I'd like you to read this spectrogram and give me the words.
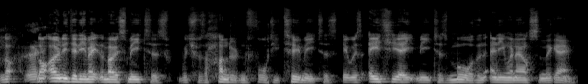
Not, Right. not only did he make the most meters, which was 142 meters, it was 88 meters more than anyone else in the game.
